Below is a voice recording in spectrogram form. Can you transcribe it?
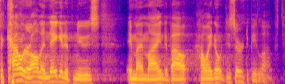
to counter all the negative news in my mind about how I don't deserve to be loved.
